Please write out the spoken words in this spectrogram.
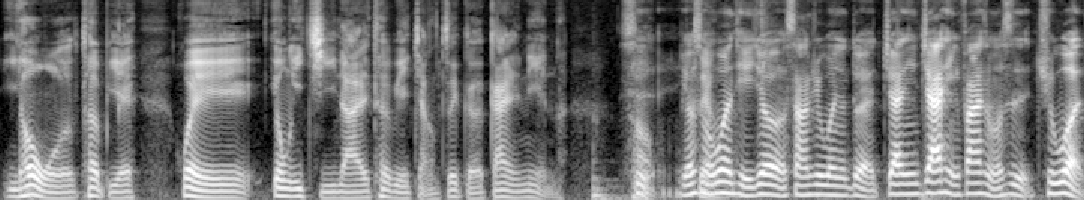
以后我特别会用一集来特别讲这个概念。是，有什么问题就上去问就对。家庭家庭发生什么事去问，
